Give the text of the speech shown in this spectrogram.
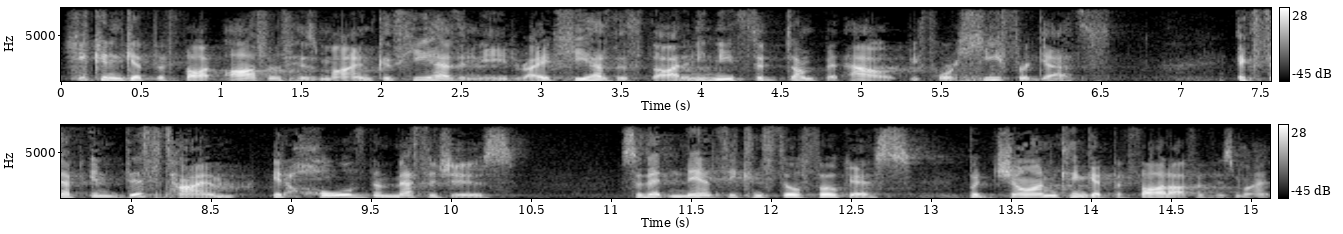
he can get the thought off of his mind because he has a need, right? He has this thought and he needs to dump it out before he forgets. Except in this time, it holds the messages so that Nancy can still focus, but John can get the thought off of his mind,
